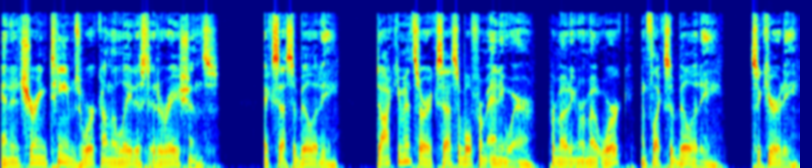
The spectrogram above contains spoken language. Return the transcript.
and ensuring teams work on the latest iterations. Accessibility. Documents are accessible from anywhere, promoting remote work and flexibility. Security.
